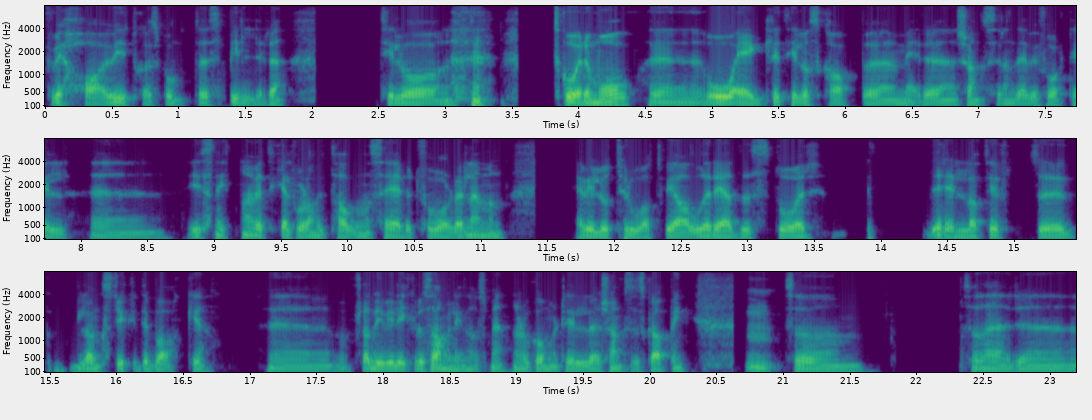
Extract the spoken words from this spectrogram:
for vi har jo i utgangspunktet spillere til å skåre mål, eh, og egentlig til å skape mer sjanser enn det vi får til i snitt. nå. Jeg vet ikke helt hvordan de tallene ser ut for vår del, men jeg vil jo tro at vi allerede står et relativt langt stykke tilbake fra de vi liker å sammenligne oss med når det kommer til sjanseskaping. Mm. Så, så, det er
